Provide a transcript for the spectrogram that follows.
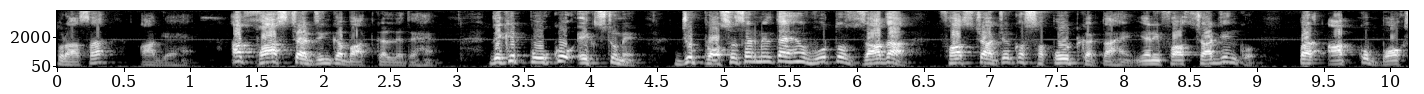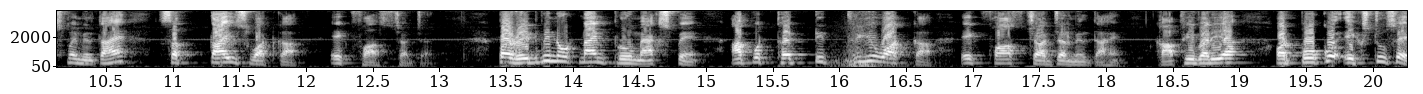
थोड़ा सा आगे है। अब फास्ट चार्जिंग का बात कर लेते हैं। देखिए पोको X2 में जो प्रोसेसर मिलता है, वो तो ज़्यादा फास्ट चार्जर को सपोर्ट करता है, यानी फास्ट चार्जिंग को, पर आपको बॉक्स में मिलता है 27 वाट का एक फास्ट चार्जर पर Redmi Note 9 Pro Max में आपको 33 वाट का एक फास्ट चार्जर मिलता है। काफ़ी बढ़िया। और पोको X2 से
